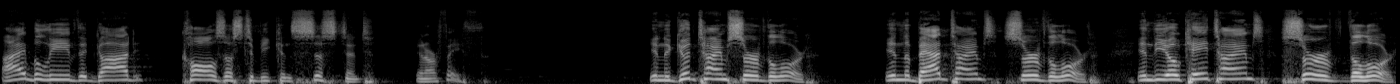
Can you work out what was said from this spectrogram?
I believe that God calls us to be consistent in our faith. In the good times, serve the Lord. In the bad times, serve the Lord. In the okay times, serve the Lord.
